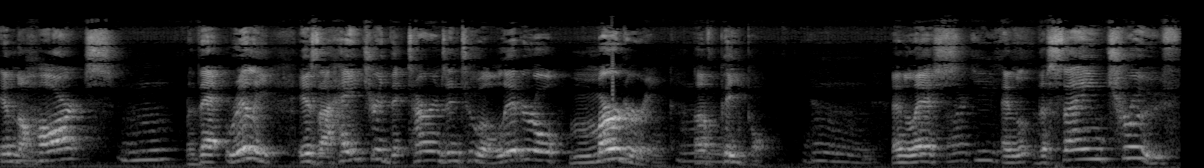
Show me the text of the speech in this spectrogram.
in the hearts Mm-hmm. that really is a hatred that turns into a literal murdering of people. Mm. Unless, and the same truth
